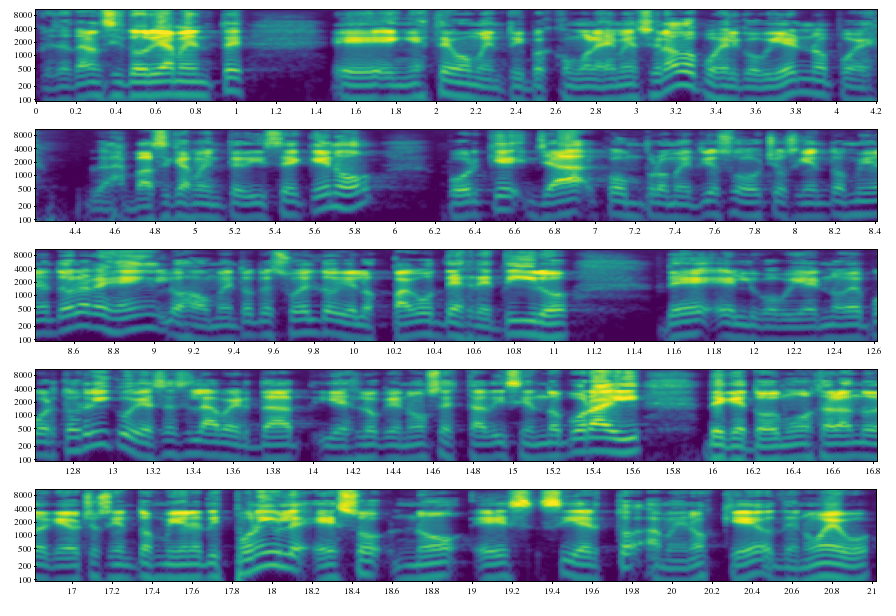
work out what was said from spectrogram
que sea transitoriamente eh, en este momento. Y pues como les he mencionado, pues el gobierno pues básicamente dice que no, porque ya comprometió esos 800 millones de dólares en los aumentos de sueldo y en los pagos de retiro del gobierno de Puerto Rico. Y esa es la verdad y es lo que no se está diciendo por ahí, de que todo el mundo está hablando de que hay 800 millones disponibles. Eso no es cierto, a menos que de nuevo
